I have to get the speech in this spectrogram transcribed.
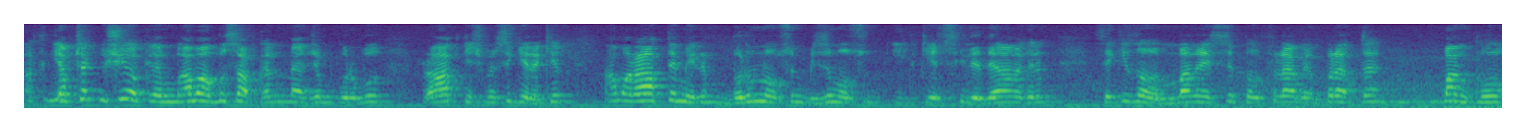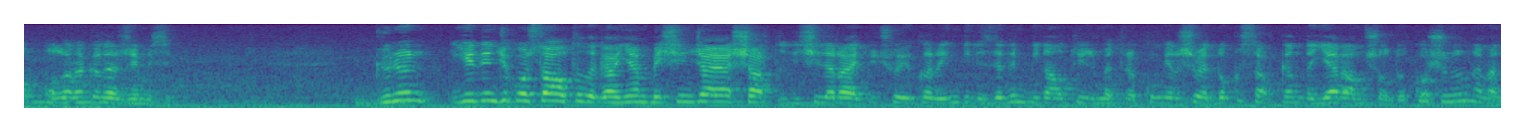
Artık yapacak bir şey yok yani ama bu safkanın bence bu grubu rahat geçmesi gerekir. Ama rahat demeyelim, burun olsun, bizim olsun ilkesiyle devam edelim. 8 olun, Bana Sipple, Flavian Prat'ta banko olarak önereceğim isim. Günün 7. koşusu altılı Ganyan 5. aya şartlı dişilere ait 3 ve yukarı İngilizlerin 1600 metre kum yarışı ve 9 safkanın da yer almış olduğu koşunun hemen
